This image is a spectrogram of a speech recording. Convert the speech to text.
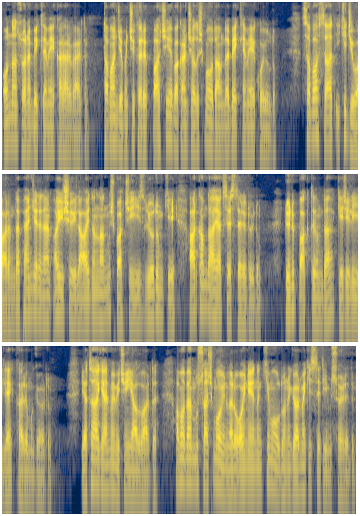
ondan sonra beklemeye karar verdim. Tabancamı çıkarıp bahçeye bakan çalışma odamda beklemeye koyuldum. Sabah saat 2 civarında pencereden ay ışığıyla aydınlanmış bahçeyi izliyordum ki arkamda ayak sesleri duydum. Dönüp baktığımda geceliğiyle karımı gördüm. Yatağa gelmem için yalvardı. Ama ben bu saçma oyunları oynayanın kim olduğunu görmek istediğimi söyledim.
